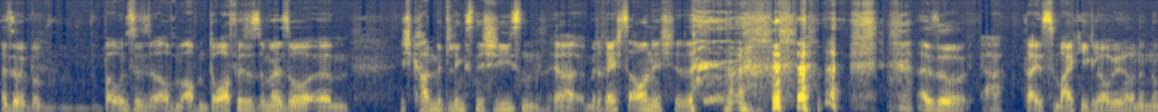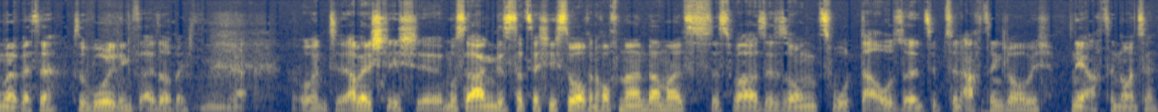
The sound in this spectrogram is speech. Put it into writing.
also bei uns ist auf dem, auf dem Dorf ist es immer so, ähm, ich kann mit links nicht schießen, ja, mit rechts auch nicht. also, ja, da ist Mikey, glaube ich, auch eine Nummer besser. Sowohl links als auch rechts. Ja. Und, äh, aber ich, ich äh, muss sagen, das ist tatsächlich so, auch in Hoffenheim damals. Das war Saison 2017, 18, glaube ich. Ne, 18, 19,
